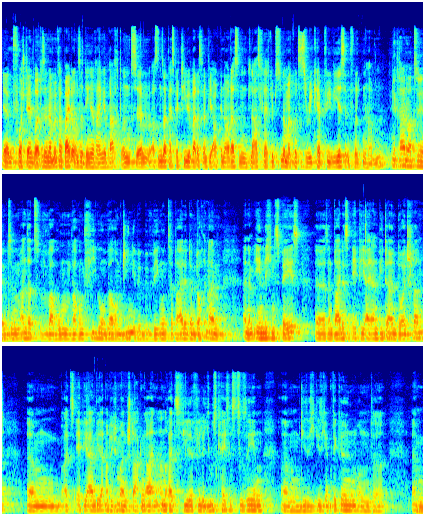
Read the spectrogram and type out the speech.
ähm, vorstellen wollte, sondern haben einfach beide unsere Dinge reingebracht und ähm, aus unserer Perspektive war das irgendwie auch genau das. Und Lars, vielleicht gibst du noch mal kurz das Recap, wie wir es empfunden haben. Ne? Ja, gerade mal zu dem, zum Ansatz, warum, warum Figo und warum Genie. Wir bewegen uns ja beide dann doch in einem, einem ähnlichen Space, äh, sind beides API-Anbieter in Deutschland. Ähm, als API-Anbieter hat man natürlich immer einen starken Anreiz, viele, viele Use Cases zu sehen, ähm, die, sich, die sich entwickeln und äh,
